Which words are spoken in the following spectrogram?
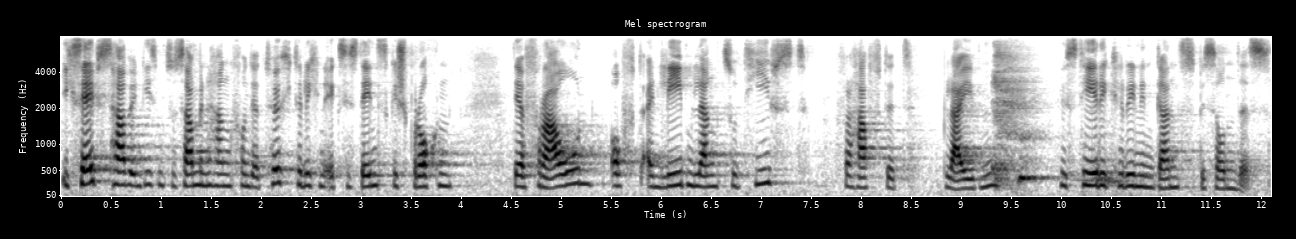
Ich selbst habe in diesem Zusammenhang von der töchterlichen Existenz gesprochen, der Frauen oft ein Leben lang zutiefst verhaftet bleiben, Hysterikerinnen ganz besonders.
